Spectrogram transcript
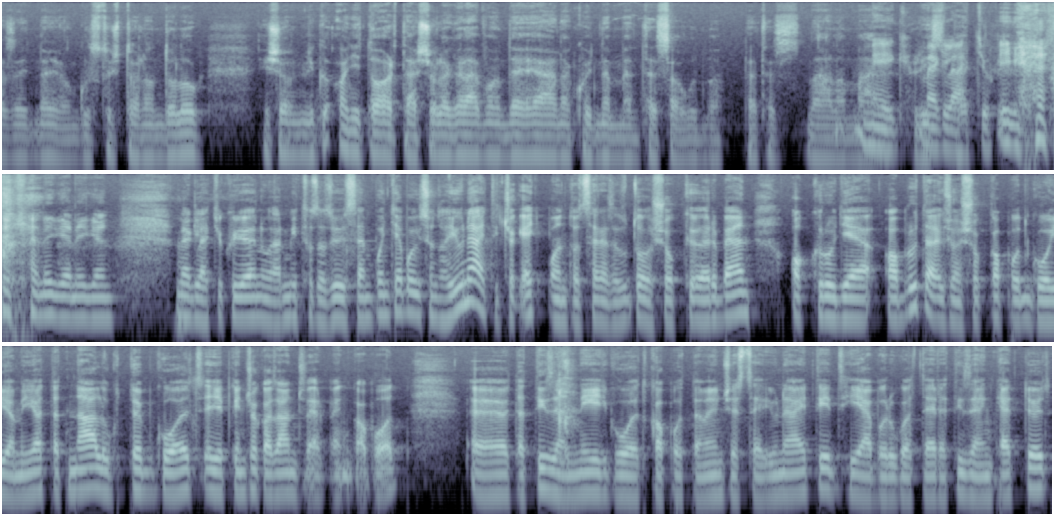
Ez egy nagyon gusztustalan dolog, és annyi tartása legalább van Dejának, hogy nem ment el Szaúdba. Tehát ez nálam már Még respect. meglátjuk. Igen, igen, igen, igen. Meglátjuk, hogy január mit hoz az ő szempontjából, viszont ha United csak egy pontot szerez az utolsó körben, akkor ugye a brutálisan sok kapott gólja miatt, tehát náluk több gólt egyébként csak az Antwerpen kapott, tehát 14 gólt kapott a Manchester United, hiába rugott erre 12-t,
